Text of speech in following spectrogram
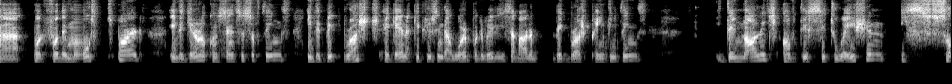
uh, but for the most part in the general consensus of things in the big brush again i keep using that word but really it's about a big brush painting things the knowledge of this situation is so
